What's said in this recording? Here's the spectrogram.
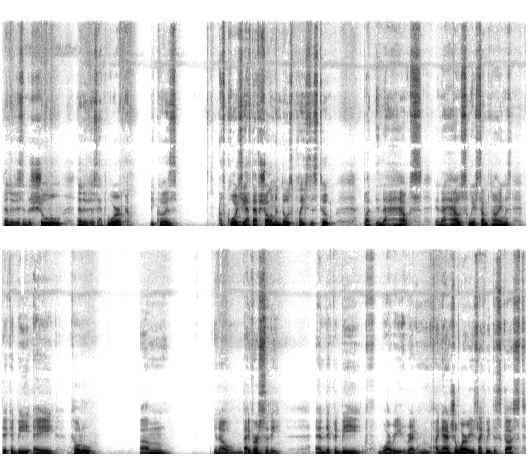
than it is in the shul, than it is at work, because of course you have to have shalom in those places too. But in the house, in the house where sometimes there could be a total um, you know, diversity, and there could be worry, financial worries, like we discussed,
